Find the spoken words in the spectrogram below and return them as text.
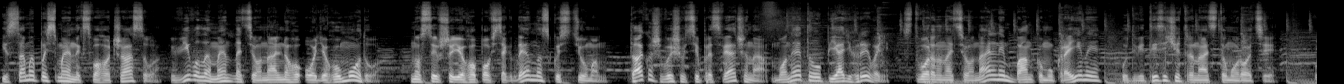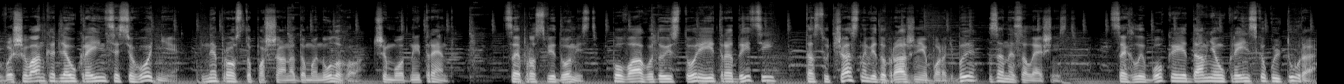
І саме письменник свого часу ввів елемент національного одягу моду, носивши його повсякденно з костюмом. Також вишивці присвячена монета у 5 гривень, створена Національним банком України у 2013 році. Вишиванка для українця сьогодні не просто пошана до минулого чи модний тренд. Це про свідомість, повагу до історії традицій та сучасне відображення боротьби за незалежність. Це глибока і давня українська культура,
